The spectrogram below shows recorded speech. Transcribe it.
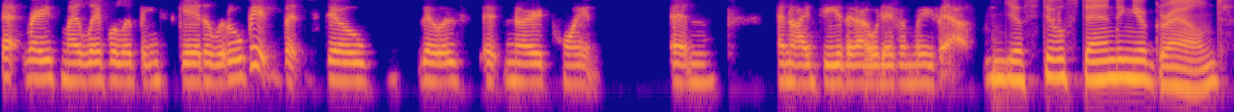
that raised my level of being scared a little bit, but still there was at no point an an idea that I would ever move out. You're still standing your ground.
